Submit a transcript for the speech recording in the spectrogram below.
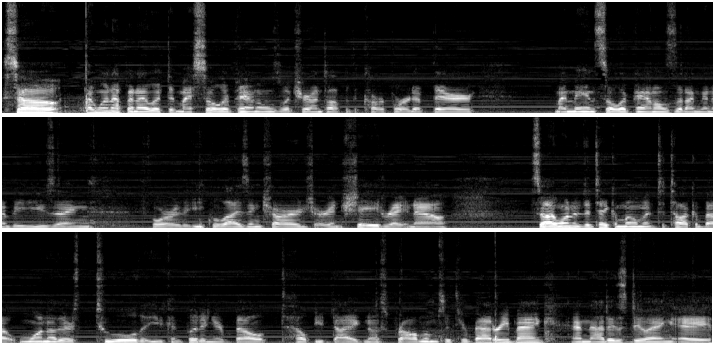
So I went up and I looked at my solar panels which are on top of the carport up there. My main solar panels that I'm going to be using for the equalizing charge are in shade right now so I wanted to take a moment to talk about one other tool that you can put in your belt to help you diagnose problems with your battery bank, and that is doing a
